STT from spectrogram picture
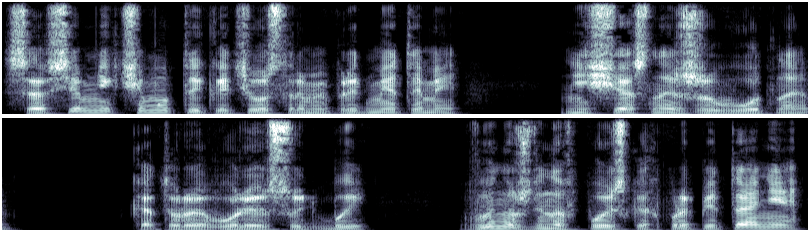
«Совсем ни к чему тыкать острыми предметами несчастное животное, которое волею судьбы вынуждено в поисках пропитания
